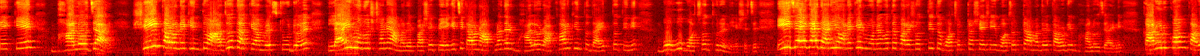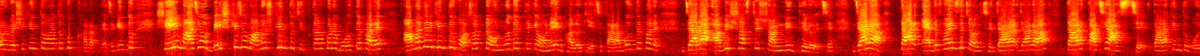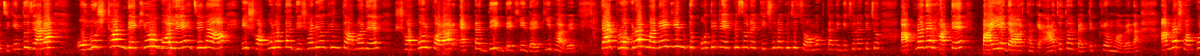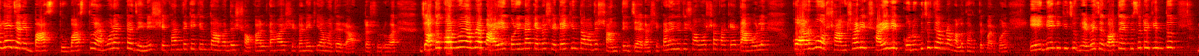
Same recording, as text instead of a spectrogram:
প্রত্যেকের ভালো যায়। সেই কারণে কিন্তু আজও তাকে আমরা স্টুডিওয়ে লাইভ অনুষ্ঠানে আমাদের পাশে পেয়ে গেছি। কারণ আপনাদের ভালো রাখার কিন্তু দায়িত্ব তিনি বহু বছর ধরে নিয়ে এসেছে। এই জায়গায় দাঁড়িয়ে অনেকের মনে হতে পারে, সত্যি তো বছরটা শেষ, এই বছরটা আমাদের কারোরই ভালো যায়নি। কারুর কম, কারুর বেশি কিন্তু হয়তো খুব খারাপ গেছে। কিন্তু সেই মাঝেও বেশ কিছু মানুষ কিন্তু চিৎকার করে বলতে পারে, আমাদের কিন্তু বছরটা অন্যদের থেকে অনেক ভালো গিয়েছে। কারা বলতে পারে? যারা আবির শাস্ত্রের সান্নিধ্যে রয়েছে, যারা তার অ্যাডভাইসে চলছে, যারা যারা তার কাছে আসছে, তারা কিন্তু বলছে। কিন্তু যারা অনুষ্ঠান দেখেও বলে যে, না, এই সফলতার দিশারিও কিন্তু আমাদের সফল করার একটা দিক দেখিয়ে দেয় কীভাবে? তার প্রোগ্রাম মানেই কিন্তু প্রতিটা এপিসোডে কিছু না কিছু চমক থাকে, কিছু না কিছু আপনাদের হাতে পাইয়ে দেওয়ার থাকে। আজও তার ব্যতিক্রম হবে না। আমরা সকলেই জানি বাস্তু। বাস্তু এমন একটা জিনিস, সেখান থেকে কিন্তু আমাদের সকালটা হয়, সেখানে গিয়ে আমাদের রাতটা শুরু হয়। যত কর্মই আমরা বাইরে করি না কেন, সেটাই কিন্তু আমাদের শান্তির জায়গা। সেখানে যদি সমস্যা থাকে, তাহলে কর্ম সাংসারিক শারীরিক কোনো কিছুতে আমরা ভালো থাকতে পারব না। এই নিয়ে কি কিছু ভেবেছে? গত এপিসোডে কিন্তু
